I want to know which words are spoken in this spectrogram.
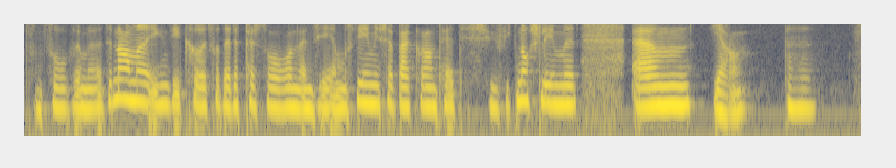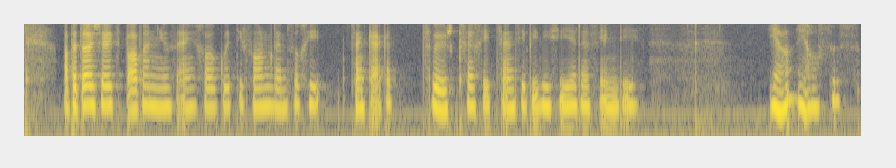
zum Zug, wenn man den Namen irgendwie hört von dieser Person. Wenn sie einen muslimischen Background hat, ist es häufig noch schlimmer. Ähm, ja, Mhm. Aber da ist ja jetzt Baba News eigentlich auch eine gute Form, dem so ein entgegenzuwirken, ein zu sensibilisieren, finde ich. Ja, ich hoffe es.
